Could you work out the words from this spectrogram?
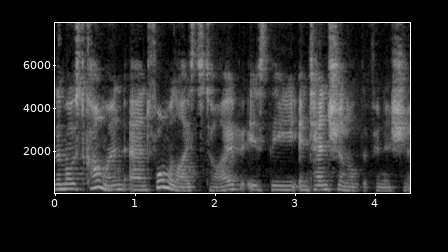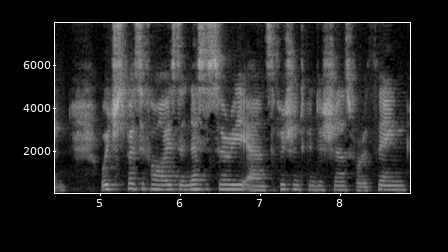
The most common and formalized type is the intensional definition, which specifies the necessary and sufficient conditions for a thing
